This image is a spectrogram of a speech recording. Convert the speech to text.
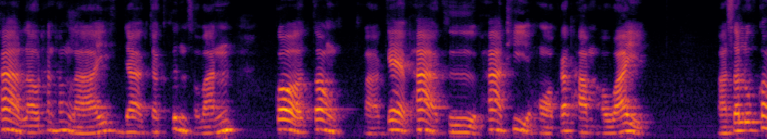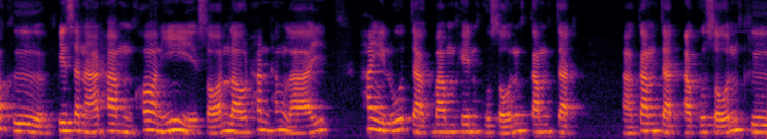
ถ้าเราท่านทั้งหลายอยากจะขึ้นสวรรค์ ก็ต้องแก้ผ้าคือผ้าที่ห่อพระธรรมเอาไว้ สรุปก็คือปริศนาธรรมข้อนี้สอนเราท่านทั้งหลาย ให้รู้จักบำเพ็ญกุศลกำจัดกำจัดอกุศลคือ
